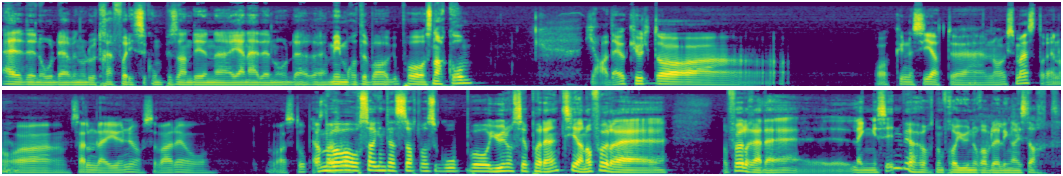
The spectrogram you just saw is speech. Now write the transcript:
Er det noe der når du treffer disse kompisene dine igjen, er det noe dere mimrer tilbake på og snakker om? Ja, det er jo kult å, å kunne si at du er norgesmester i noe. Selv om det er junior, så var det jo var en stor Ja, men Hva var årsaken til at Start var så god på juniorsida på denne tida? Nå føler jeg Nå føler jeg det er lenge siden vi har hørt noe fra junioravdelinga i Start.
